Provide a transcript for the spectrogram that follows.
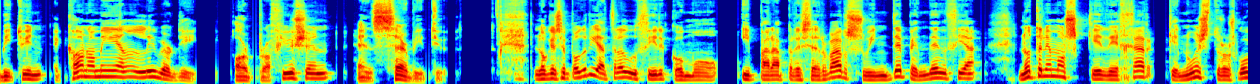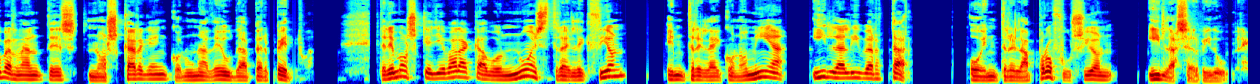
between economy and liberty, or profusion and servitude lo que se podría traducir como y para preservar su independencia no tenemos que dejar que nuestros gobernantes nos carguen con una deuda perpetua. Tenemos que llevar a cabo nuestra elección entre la economía y la libertad, o entre la profusión y la servidumbre.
